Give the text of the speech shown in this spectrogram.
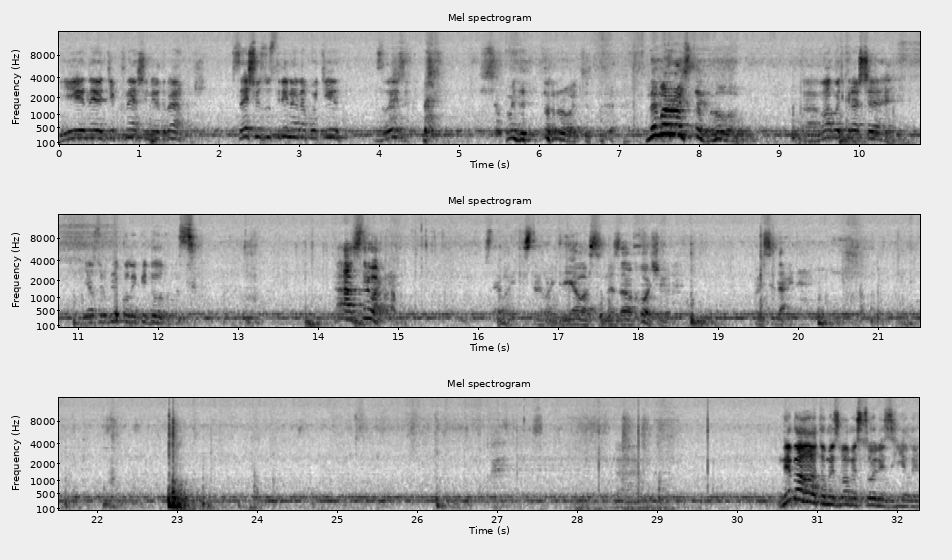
Її не діпнеш і не одвернеш. Все, що зустріне на путі, злиже. Що ви торочите? Не морочте голову. А, мабуть, краще я зроблю, коли піду до вас. А, стривайте. Стривайте, стривайте, я вас не заохочую. Присідайте. Небагато ми з вами солі з'їли.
